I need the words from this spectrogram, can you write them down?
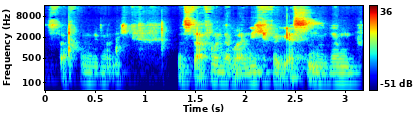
Das darf man wieder nicht, das darf man dabei nicht vergessen. Und dann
